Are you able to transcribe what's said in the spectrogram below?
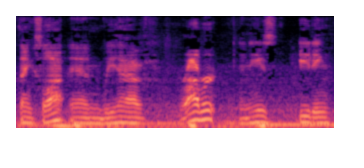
thanks a lot, and we have Robert, and he's eating,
